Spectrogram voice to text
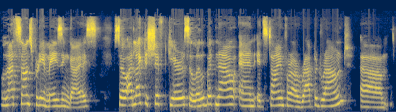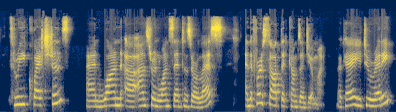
Well, that sounds pretty amazing, guys. So I'd like to shift gears a little bit now, and it's time for our rapid round. Um, three questions and one uh, answer in one sentence or less. And the first thought that comes into your mind. Okay, you two ready?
